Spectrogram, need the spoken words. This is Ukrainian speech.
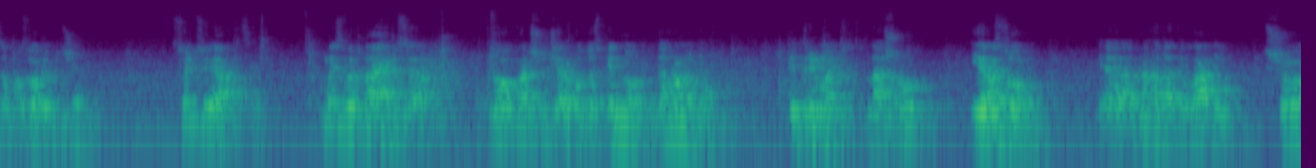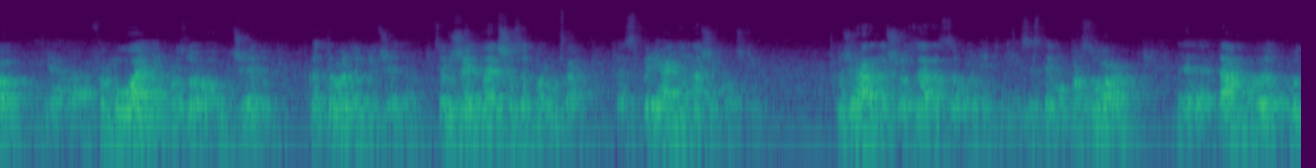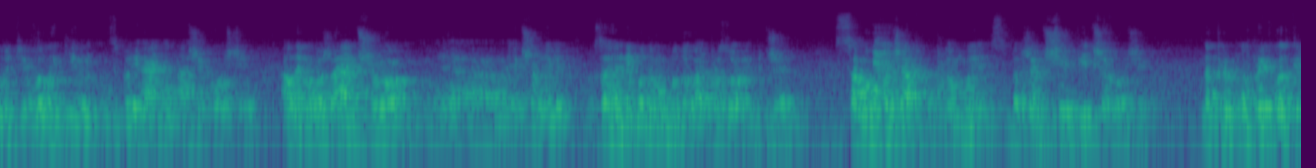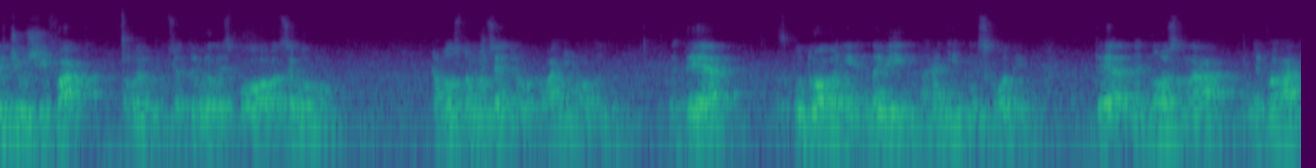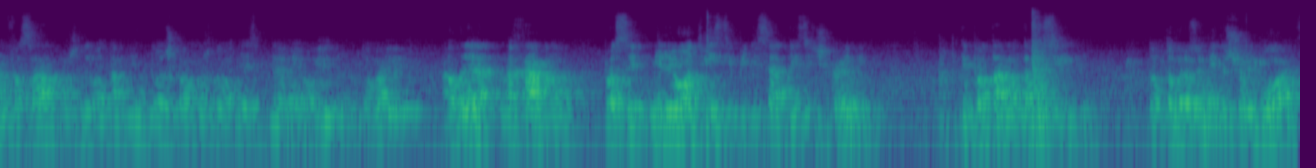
за прозорий бюджет. Суть цієї акції. Ми звертаємося до в першу чергу до спільноти, до громадян, підтримати наш рух і разом е, нагадати владі, що е, формування прозорого бюджету, контроль за бюджетом це вже перша запорука е, зберігання наших коштів. Дуже гарно, що зараз заводять і систему Прозоро. Е, Там е, будуть великі зберігання наших коштів. Але ми вважаємо, що е, якщо ми взагалі будемо будувати прозорий бюджет з самого початку, то ми збережемо ще більше грошей. Наприклад, кричущий факт, ви дивились по ОЦВУ, обласному центру виховання молоді, де збудовані нові гранітні сходи, де відносно непоганий фасад, можливо, там він точка, можливо, десь треба його відремонтувати, але нахабно просить мільйон 250 тисяч гривень департаментом освіти. Тобто ви розумієте, що відбувається?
